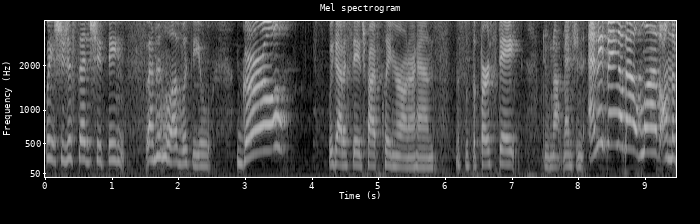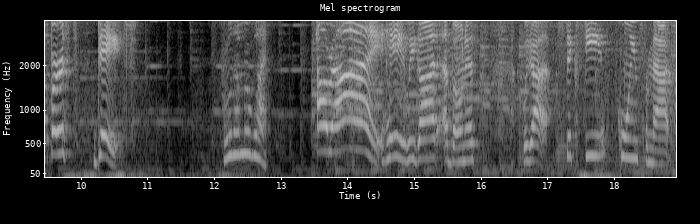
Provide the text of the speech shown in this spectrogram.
Wait, she just said she thinks I'm in love with you. Girl, we got a stage five clinger on our hands. This was the first date. Do not mention anything about love on the first date. Rule number one. All right. Hey, we got a bonus. We got 60 coins from that.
